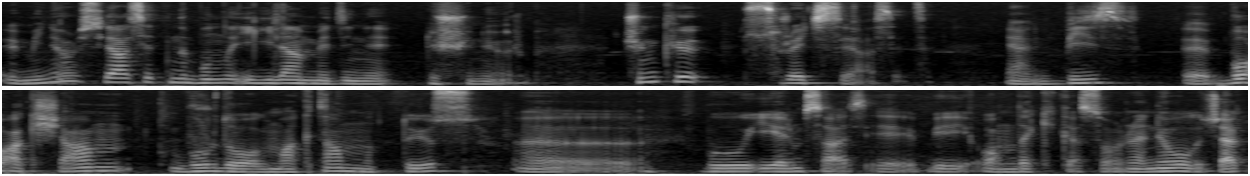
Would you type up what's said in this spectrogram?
E, minör siyasetin de bununla ilgilenmediğini düşünüyorum. Çünkü süreç siyaseti. Yani biz e, bu akşam burada olmaktan mutluyuz. E, bu yarım saat, e, bir 10 dakika sonra ne olacak?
